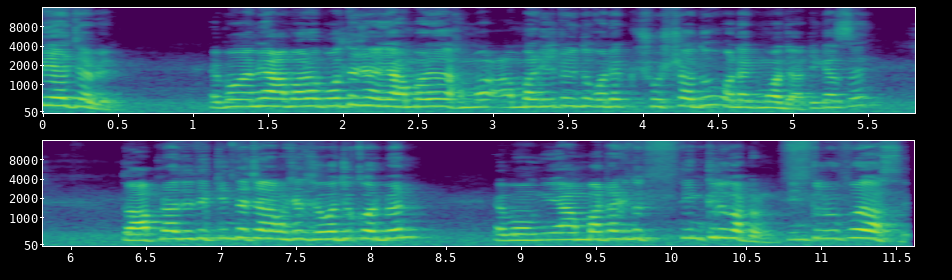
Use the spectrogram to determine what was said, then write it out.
পেয়ে যাবেন। এবং আমি আবারও বলতে চাই আমার আম্বার খেজুরটা কিন্তু অনেক সুস্বাদু, অনেক মজা, ঠিক আছে? তো আপনারা যদি কিনতে চান আমার সাথে যোগাযোগ করবেন এবং এই আম্বারটা কিন্তু তিন কিলো কার্টন তিন কিলোর উপরে আছে।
